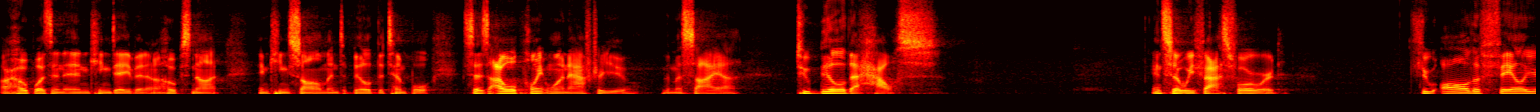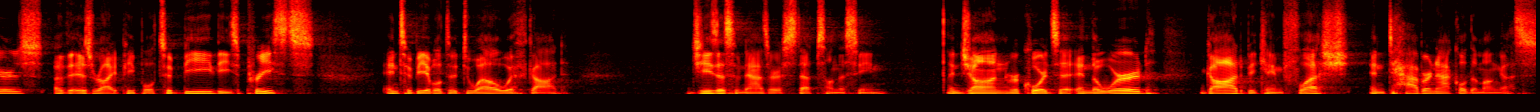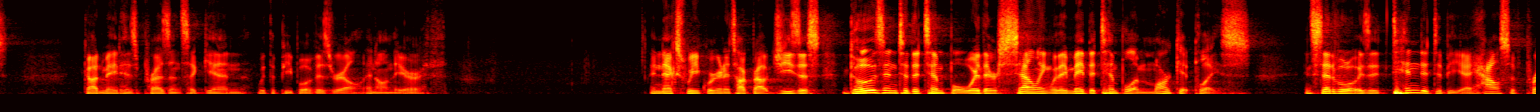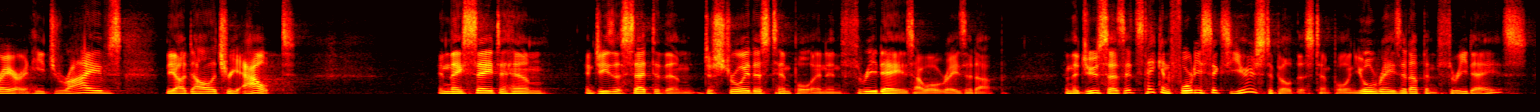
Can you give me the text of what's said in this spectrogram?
Our hope wasn't in King David, and our hope's not in King Solomon to build the temple. It says, I will point one after you, the Messiah, to build a house. And so we fast forward through all the failures of the Israelite people to be these priests and to be able to dwell with God, Jesus of Nazareth steps on the scene. And John records it. And the Word, God, became flesh and tabernacled among us. God made his presence again with the people of Israel and on the earth. And next week, we're going to talk about Jesus goes into the temple where they're selling, where they made the temple a marketplace instead of what was intended to be a house of prayer. And he drives the idolatry out. And they say to him, and Jesus said to them, Destroy this temple, and in three days I will raise it up. And the Jew says, It's taken 46 years to build this temple, and you'll raise it up in three days?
